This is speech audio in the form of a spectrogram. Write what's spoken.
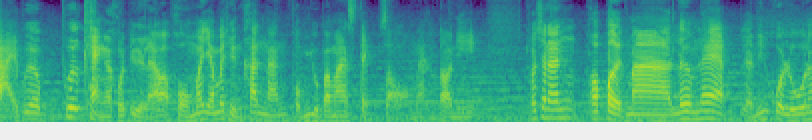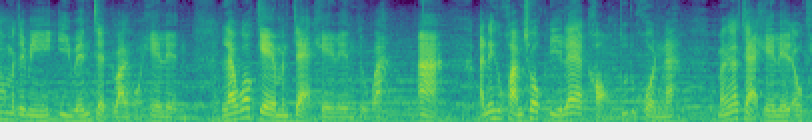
จ่ายเพื่อเพื่อแข่งกับคนอื่นแล้วอะผมยังไม่ถึงขั้นนั้น ผมอยู่ประมาณสเต็ป2นะตอนนี้เพราะฉะนั้นพอเปิดมาเริ่มแรกอย่างที่ทุกคนรู้นะมันจะมีอีเวนต์7วันของเฮเลนแล้วก็เกมมันแจกเฮเลนถูกปะอะ อันนี้คือความโชคดีแรกของทุกๆคนนะ มันก็แจกเฮเลนโอเค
